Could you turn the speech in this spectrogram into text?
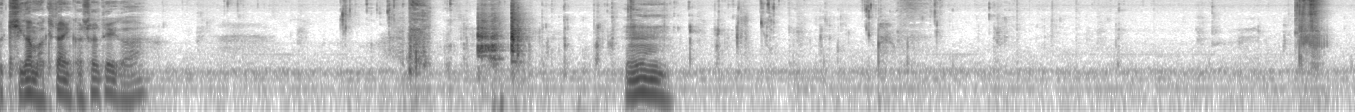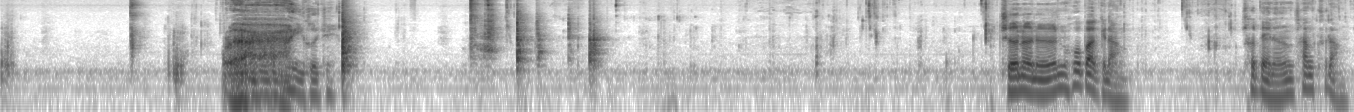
기가 막히다니까 서대가. 음. 와 이거지. 전어는 호박이랑 서대는 상추랑.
